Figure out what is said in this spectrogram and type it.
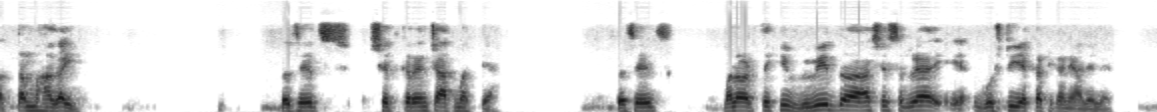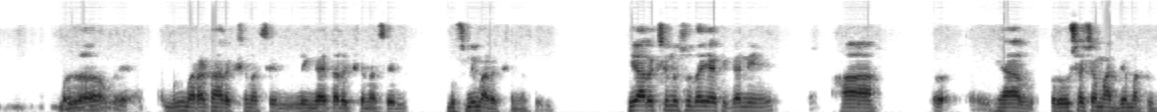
आत्ता महागाई तसेच शेतकऱ्यांच्या आत्महत्या तसेच मला वाटतं की विविध असे सगळ्या गोष्टी एका ठिकाणी आलेल्या आहेत. मग मग मराठा आरक्षण असेल लिंगायत आरक्षण असेल मुस्लिम आरक्षण असेल. ही आरक्षण सुद्धा या ठिकाणी हा ह्या रोषाच्या माध्यमातून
